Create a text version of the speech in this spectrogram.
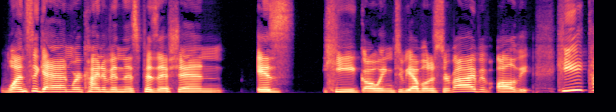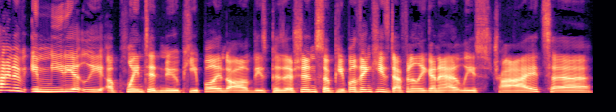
once again we're kind of in this position. Is he going to be able to survive if all of the he kind of immediately appointed new people into all of these positions so people think he's definitely going to at least try to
